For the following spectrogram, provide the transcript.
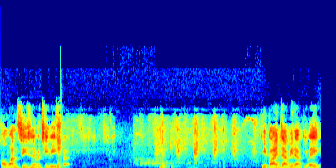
on one season of a TV show. You buy WWE,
